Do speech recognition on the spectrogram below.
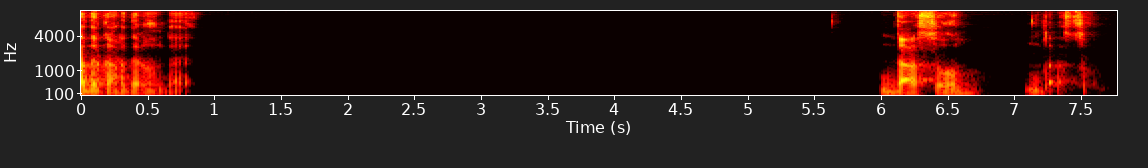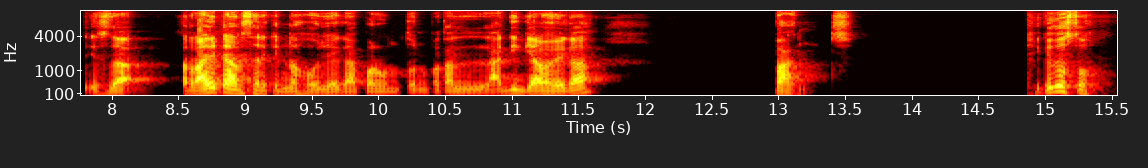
ਅੱਧ ਕਰ ਦੇਣਾ ਹੁੰਦਾ ਹੈ। ਦਸ ਓਮ ਦਸ ਓਮ ਤੇ ਇਸ ਦਾ ਰਾਈਟ ਆਨਸਰ ਕਿੰਨਾ ਹੋ ਜਾਏਗਾ ਆਪਾਂ ਨੂੰ ਤੁਹਾਨੂੰ ਪਤਾ ਲੱਗ ਹੀ ਗਿਆ ਹੋਵੇਗਾ 5 ਠੀਕ ਹੈ ਦੋਸਤੋ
